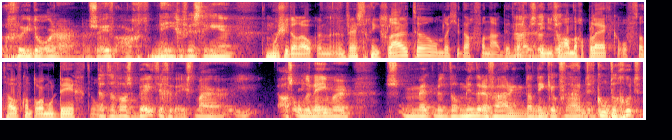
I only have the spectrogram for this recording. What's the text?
groei door naar, naar 7, 8, 9 vestigingen. Moest je dan ook een, een vestiging sluiten, omdat je dacht van, nou, dit was Nou, misschien dat- niet zo'n handige plek, of dat hoofdkantoor moet dicht. Of... Dat, dat was beter geweest. Maar als ondernemer met, met wat minder ervaring, dan denk je ook van, ah, dit komt wel goed.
